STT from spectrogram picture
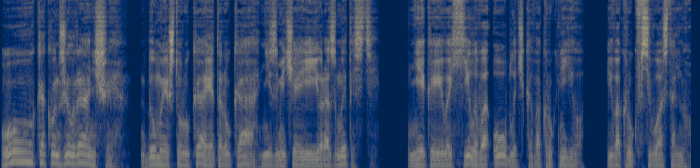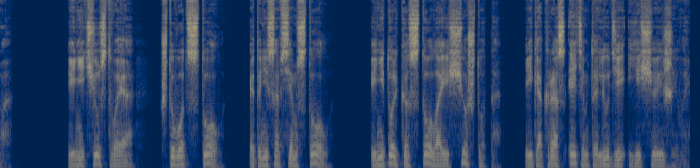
О, как он жил раньше, думая, что рука — это рука, не замечая ее размытости, некоего хилого облачка вокруг нее и вокруг всего остального. И не чувствуя, что вот стол — это не совсем стол, и не только стол, а еще что-то, и как раз этим-то люди еще и живы.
